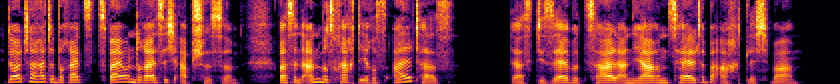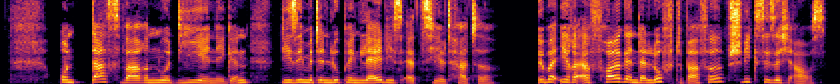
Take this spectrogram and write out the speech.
Die Deutsche hatte bereits 32 Abschüsse, was in Anbetracht ihres Alters, das dieselbe Zahl an Jahren zählte, beachtlich war. Und das waren nur diejenigen, die sie mit den Looping Ladies erzielt hatte. Über ihre Erfolge in der Luftwaffe schwieg sie sich aus.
